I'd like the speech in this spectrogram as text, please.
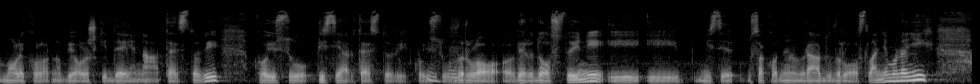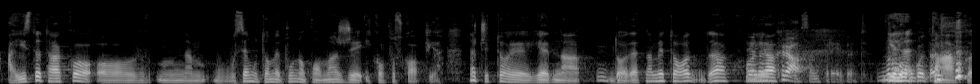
molekularno-biološki DNA testovi, koji su PCR testovi, koji su mhm. vrlo vjerodostojni i, i mi se u svakodnevnom radu vrlo oslanjamo na njih. A isto tako nam u svemu tome puno pomaže i kolposkopija. Znači, to je jedna mhm. dodatna metoda koja... Jedan krasan pregled. Vrlo jedan, ugodan. Tako,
